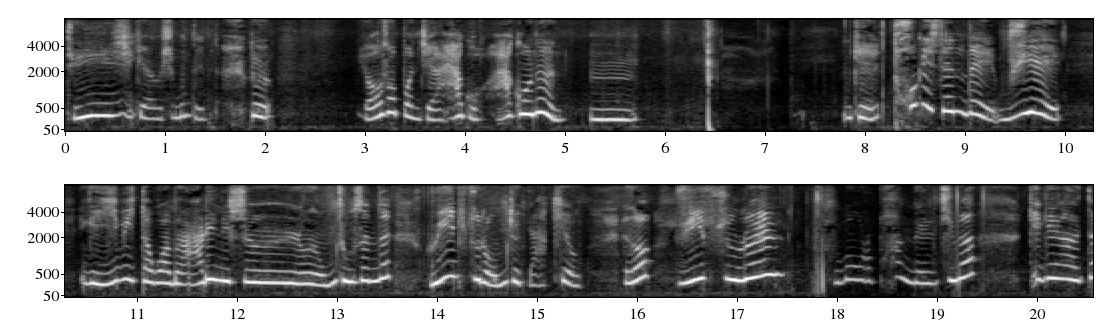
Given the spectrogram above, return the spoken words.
뒤지게 하시면 됩니다. 그리고 여섯 번째 악어. 악어는 음 이렇게 턱이 센데 위에 이게 입이 있다고 하면 아랫입술은 엄청 센데 위입술은 엄청 약해요. 그래서 위입술을 주먹으로 팍 내리치면 끼갱할 때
